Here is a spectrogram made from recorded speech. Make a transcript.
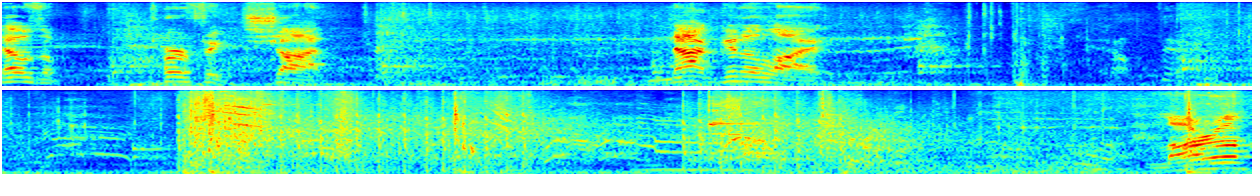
That was a perfect shot. Not gonna lie. Lara?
